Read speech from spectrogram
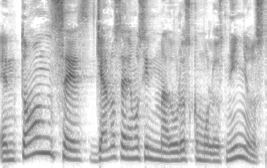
Entonces ya no seremos inmaduros como los niños,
